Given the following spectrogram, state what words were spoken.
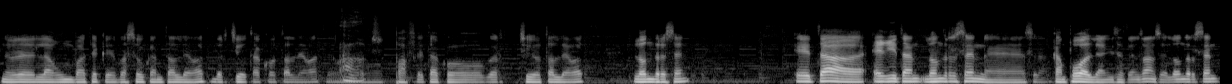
nire lagun batek baseukan talde bat, bertsiotako talde bat, edo, Ados. pafetako bertsio talde bat, Londresen, eta egitan Londresen, e, zera, kanpoaldean izaten zen, ze Londresen,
